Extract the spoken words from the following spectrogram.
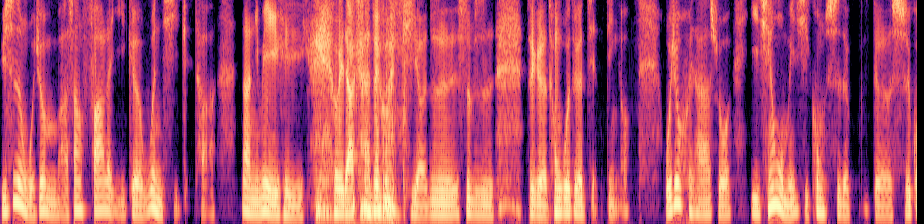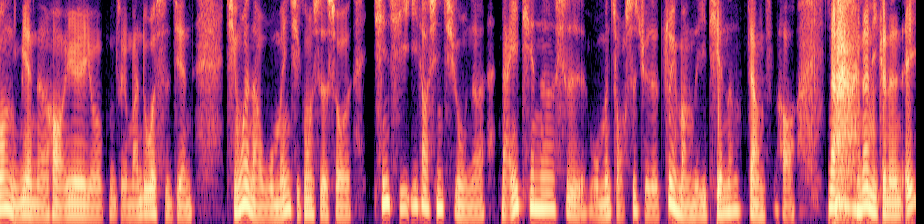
于是我就马上发了一个问题给他，那你们也可以 可以回答看这个问题哦，就是是不是这个通过这个检定哦？我就回答他说，以前我们一起共事的的时光里面呢，哈，因为有这个蛮多时间，请问啊，我们一起共事的时候，星期一到星期五呢，哪一天呢是我们总是觉得最忙的一天呢？这样子哈，那 那你可能哎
